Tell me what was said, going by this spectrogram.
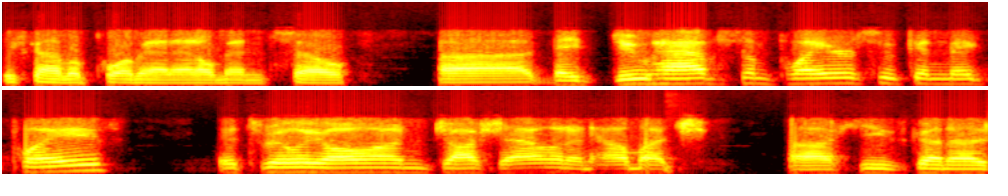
He's kind of a poor man Edelman. So uh, they do have some players who can make plays. It's really all on Josh Allen and how much uh, he's going to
